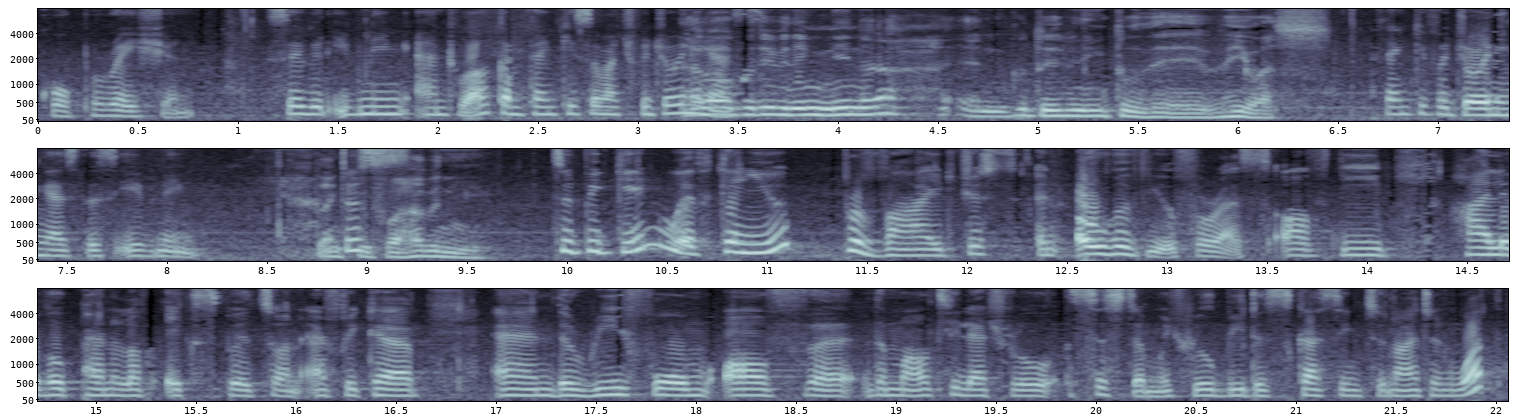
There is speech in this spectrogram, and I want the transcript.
Cooperation. So good evening and welcome. Thank you so much for joining Hello, us. good evening, Nina, and good evening to the viewers. Thank you for joining us this evening. Thank Just- you for having me. To begin with, can you provide just an overview for us of the high-level panel of experts on Africa and the reform of uh, the multilateral system, which we'll be discussing tonight, and what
